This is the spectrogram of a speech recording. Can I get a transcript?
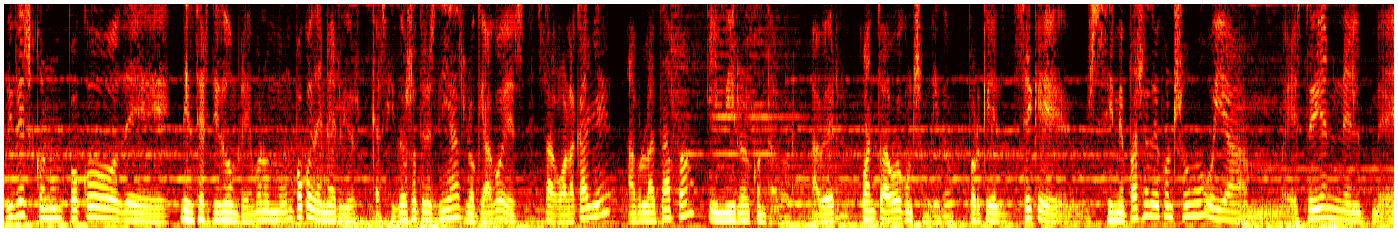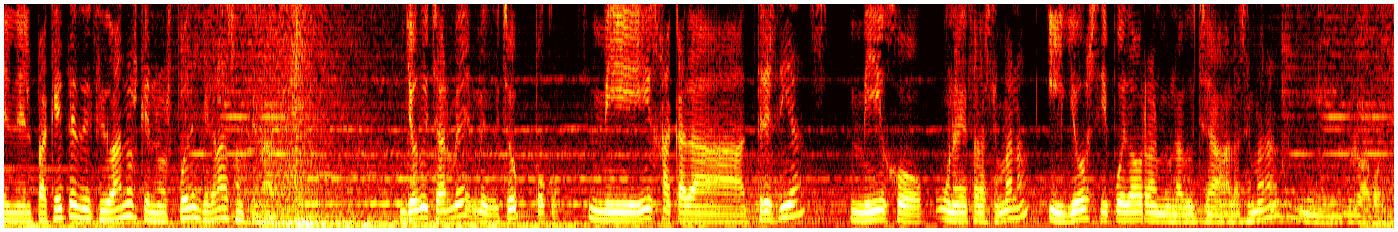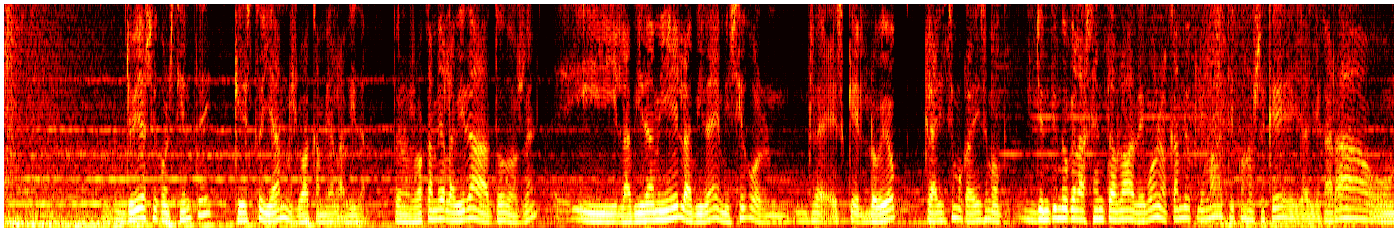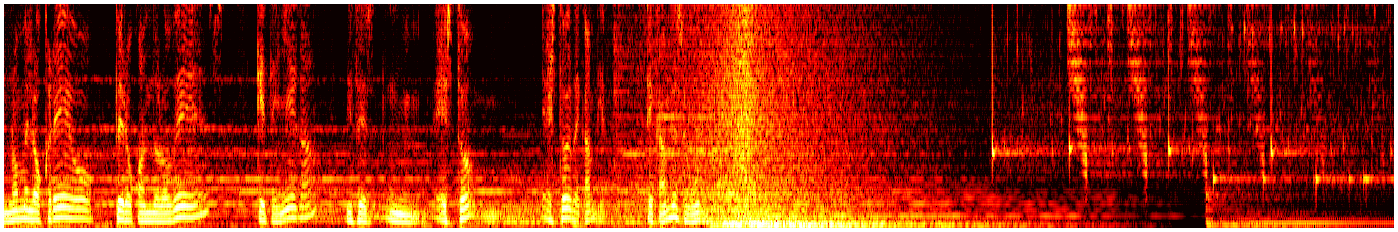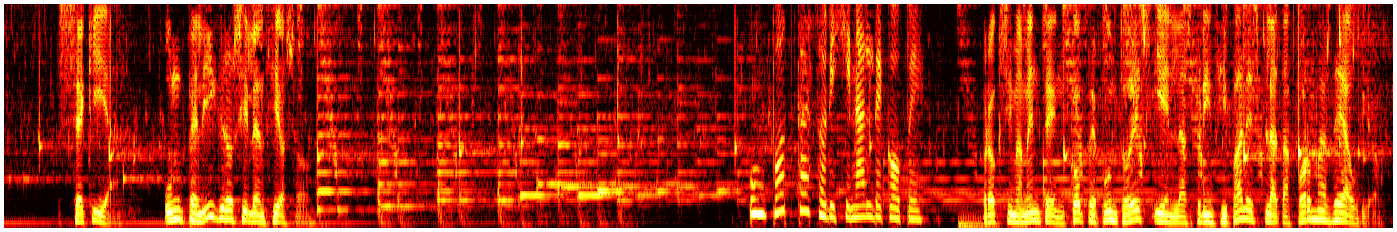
Vives con un poco de, de incertidumbre, bueno, un poco de nervios. Casi dos o tres días lo que hago es salgo a la calle, abro la tapa y miro el contador. A ver cuánto agua he consumido. Porque sé que si me paso de consumo voy a... Estoy en el, en el paquete de ciudadanos que nos pueden llegar a sancionar. Yo ducharme me ducho poco. Mi hija cada tres días mi hijo una vez a la semana y yo si puedo ahorrarme una ducha a la semana, mm, lo hago. Yo ya soy consciente que esto ya nos va a cambiar la vida, pero nos va a cambiar la vida a todos, ¿eh? Y la vida mía y la vida de mis hijos. O sea, es que lo veo clarísimo, clarísimo. Yo entiendo que la gente hablaba de, bueno, el cambio climático, no sé qué, ya llegará, o no me lo creo, pero cuando lo ves, que te llega, dices, mm, esto, esto te cambia, te cambia seguro. Sequía, un peligro silencioso. Un podcast original de Cope. Próximamente en cope.es y en las principales plataformas de audio.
